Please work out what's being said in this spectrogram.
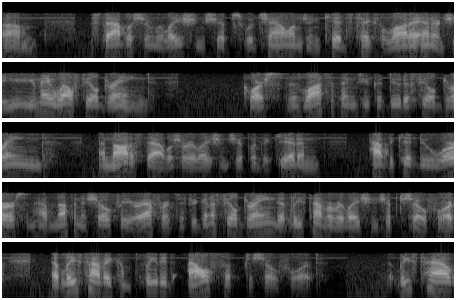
Um, establishing relationships with challenging kids takes a lot of energy. You, you may well feel drained. Of course, there's lots of things you could do to feel drained and not establish a relationship with the kid, and have the kid do worse and have nothing to show for your efforts. If you're going to feel drained, at least have a relationship to show for it. At least have a completed ALSUP to show for it. At least have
